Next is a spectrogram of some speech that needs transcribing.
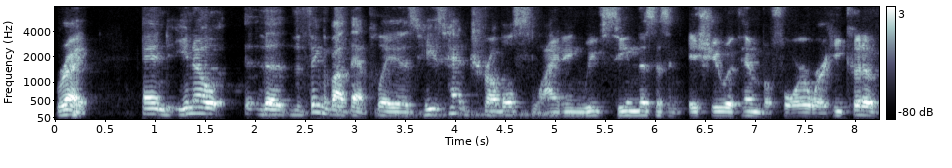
Right. And you know, the the thing about that play is he's had trouble sliding. We've seen this as an issue with him before, where he could have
